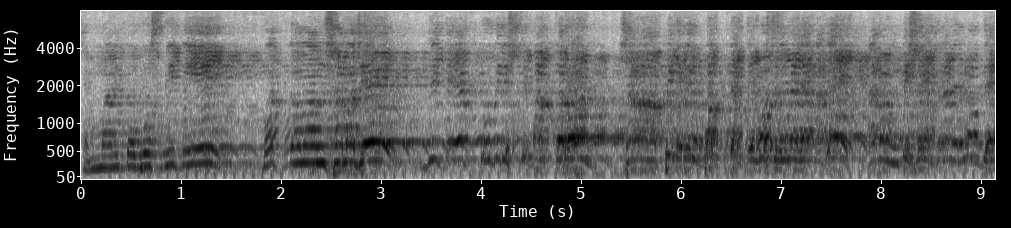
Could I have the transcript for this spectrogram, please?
সম্মানিত উপস্থিতি বর্তমান সমাজে দিকে একটু দৃষ্টিপাত করুন সারা পৃথিবীর প্রত্যেকটি মুসলিম এলাকাতে এবং বিশ্ব এলাকার মধ্যে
